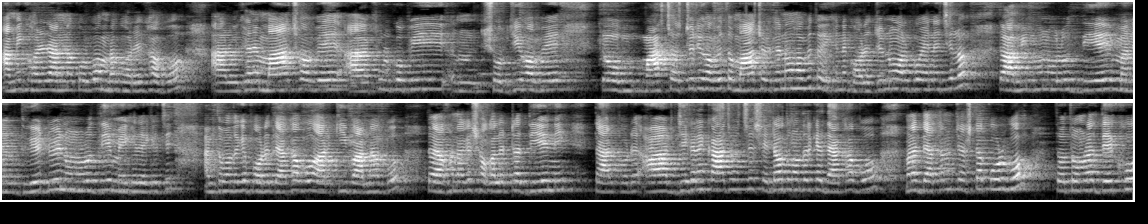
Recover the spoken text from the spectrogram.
আমি ঘরে রান্না করব, আমরা ঘরে খাব। আর ওইখানে মাছ হবে, আর ফুলকপি সবজি হবে। তো মাছ চচ্চড়ি হবে, তো মাছ ওইখানেও হবে। তো এখানে ঘরের জন্য অল্প এনেছিল। তো আমি নুন, হলুদ দিয়ে মানে ধুয়ে ধুয়ে নুন, হলুদ দিয়ে মেখে রেখেছি। আমি তোমাদেরকে পরে দেখাবো আর কি বানাবো। তো এখন আগে সকালেরটা দিয়ে নিই। তারপরে আর যেখানে কাজ হচ্ছে সেটাও তোমাদেরকে দেখাবো। মানে দেখানোর চেষ্টা করব। তো তোমরা দেখো,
